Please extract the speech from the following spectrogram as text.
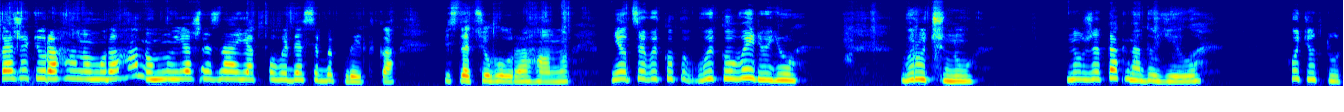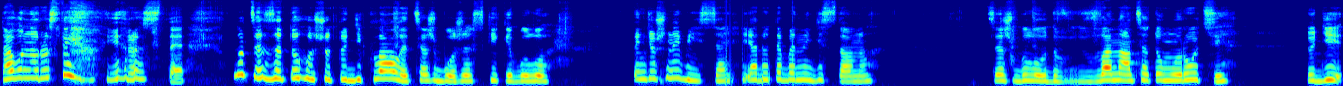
Кажуть, ураганом ураганом, ну я ж не знаю, як поведе себе плитка після цього урагану. І оце виковирюю вручну. Ну, вже так надоїло. Хоч отут. А воно росте і росте. Ну, це з-за того, що тоді клали, це ж Боже, скільки було. Пендюш, не бійся, я до тебе не дістану. Це ж було в 12-му році. Тоді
